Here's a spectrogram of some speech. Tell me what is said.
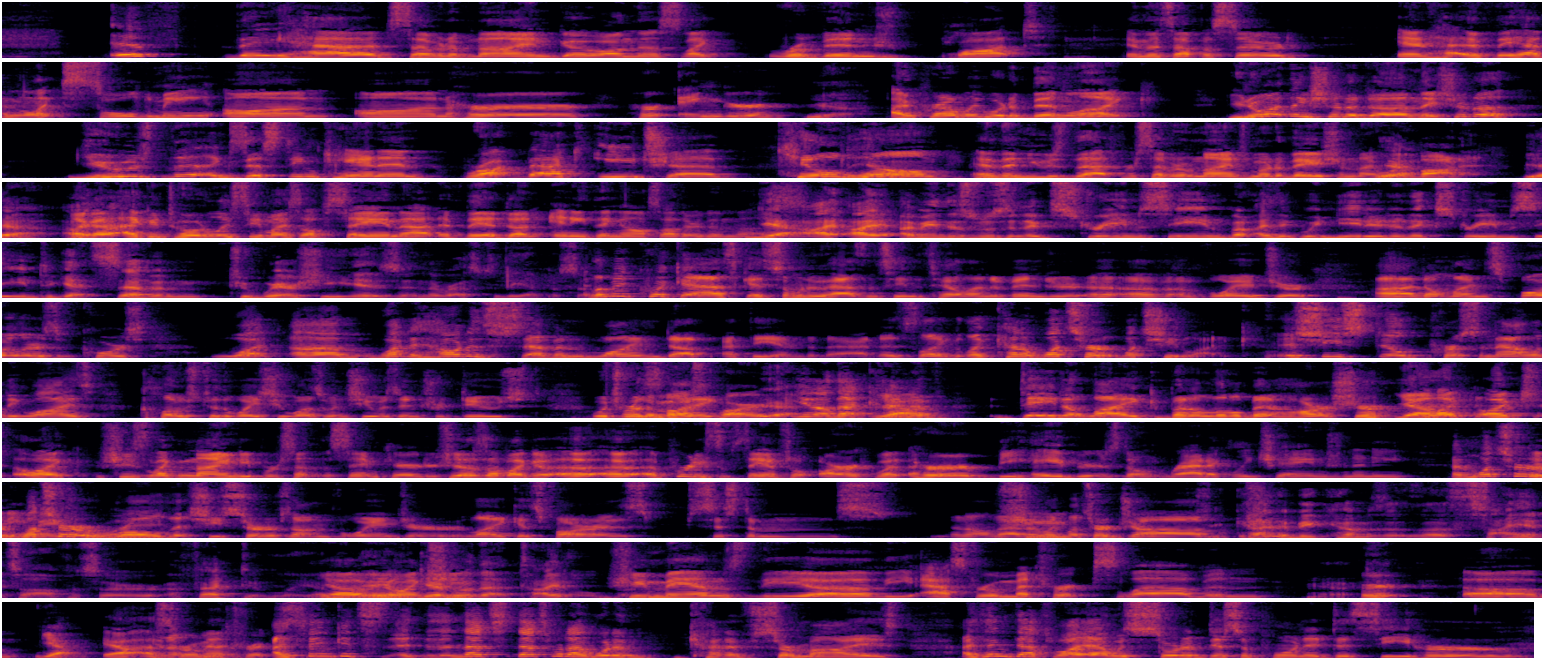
if they had Seven of Nine go on this like revenge plot in this episode, and ha- if they hadn't like sold me on on her her anger, yeah. I probably would have been like, you know what they should have done? They should have used the existing canon, brought back Icheb, killed him, and then used that for Seven of Nine's motivation. And I would Yeah. have bought it. Yeah, Like I, I could totally see myself saying that if they had done anything else other than this. Yeah, I, I, I mean, this was an extreme scene, but I think we needed an extreme scene to get Seven to where she is in the rest of the episode. Let me quick ask, as someone who hasn't seen the tail end of, Avenger, uh, of, of Voyager, uh, don't mind spoilers, of course. What, um, what, how does Seven wind up at the end of that? It's like, like, kind of, what's her, what's she like? Is she still personality wise close to the way she was when she was introduced? Which For was the most like, part. you know, that kind Yeah. of data like, but a little bit harsher. Yeah, like like like she's like ninety percent the same character. She does have like a, a, a pretty substantial arc, but her behaviors don't radically change in any. And what's her any what's her major way. role that she serves on Voyager? Like as far as systems and all that. She- like what's her job? She kind of becomes a, the science officer effectively. I Yeah, mean, I they mean, don't like, give she- her that title. but- She mans the uh, the astrometrics lab and yeah. or, um, yeah yeah astrometrics. I think it's and that's that's what I would have kind of surmised. I think that's why I was sort of disappointed to see her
